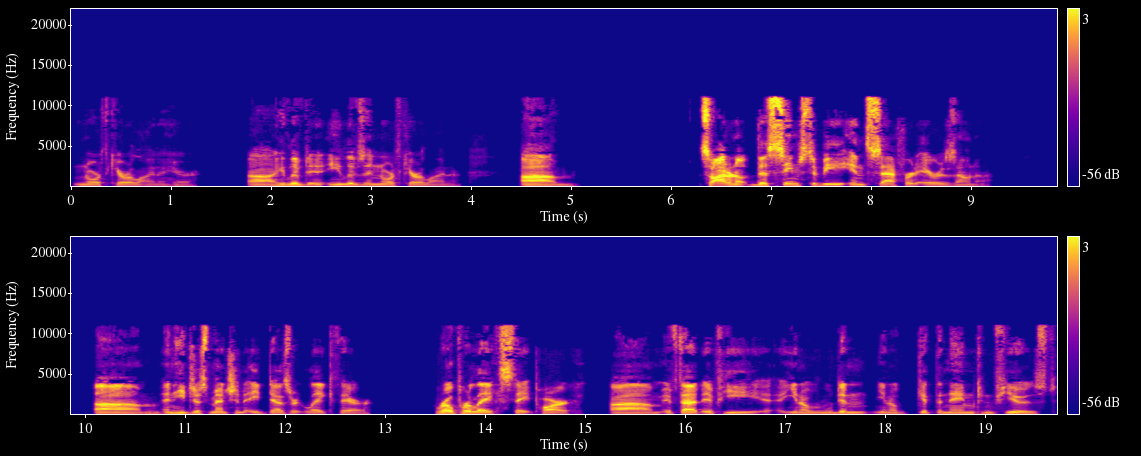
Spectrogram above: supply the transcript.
North Carolina here. Uh he lived in he lives in North Carolina. Um so I don't know. This seems to be in Safford, Arizona. Um and he just mentioned a desert lake there. Roper Lake State Park. Um, if that, if he, you know, didn't, you know, get the name confused,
